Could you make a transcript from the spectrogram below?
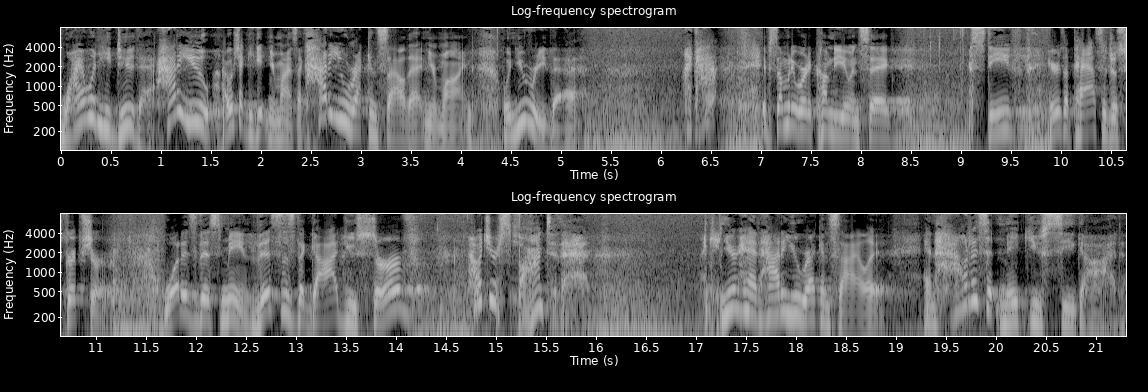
Why would he do that? How do you, I wish I could get in your mind. It's like, how do you reconcile that in your mind when you read that? Like, how, if somebody were to come to you and say, Steve, here's a passage of scripture. What does this mean? This is the God you serve? How would you respond to that? Like in your head, how do you reconcile it? And how does it make you see God?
